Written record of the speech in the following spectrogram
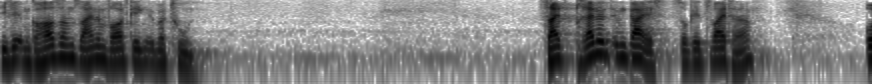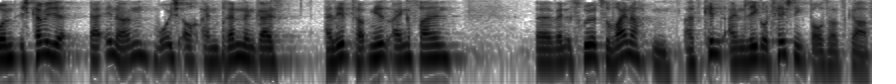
die wir im Gehorsam seinem Wort gegenüber tun? Seid brennend im Geist, so geht es weiter. Und ich kann mich erinnern, wo ich auch einen brennenden Geist erlebt habe. Mir ist eingefallen, äh, wenn es früher zu Weihnachten als Kind einen Lego-Technik-Bausatz gab,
